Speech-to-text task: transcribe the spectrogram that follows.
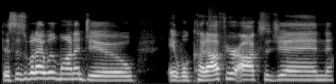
this is what I would want to do. It will cut off your oxygen.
